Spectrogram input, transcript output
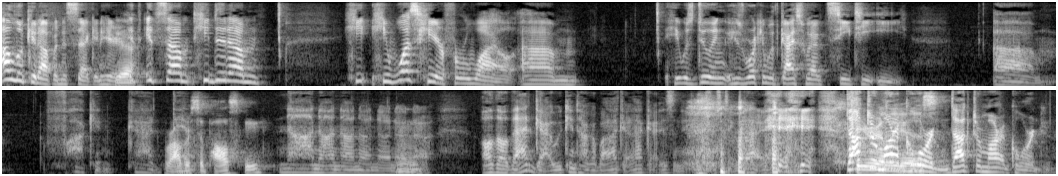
I'll look it up in a second here. Yeah. It, it's um he did um he he was here for a while. Um he was doing he was working with guys who have CTE. Um fucking god. Robert Sapolsky? No, no, no, no, no, no, mm. no. Although that guy, we can talk about that guy. That guy is an interesting guy. Dr. really Mark is. Gordon. Dr. Mark Gordon.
